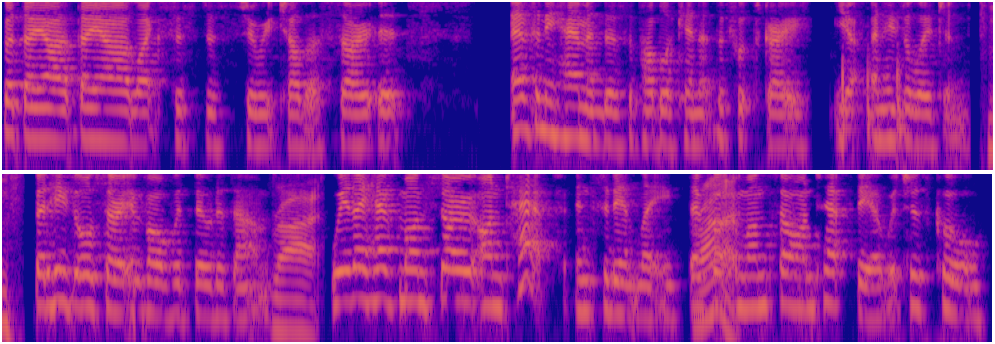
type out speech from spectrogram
But they are they are like sisters to each other. So it's Anthony Hammond is the publican at the Footscray yeah, and he's a legend. but he's also involved with Builders Arms. Right. Where they have Monceau on tap, incidentally. They've right. got a Monceau on tap there, which is cool.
